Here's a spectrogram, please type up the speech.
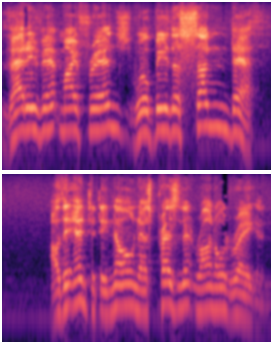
That event, my friends, will be the sudden death of the entity known as President Ronald Reagan.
